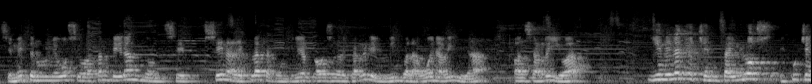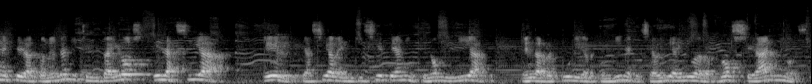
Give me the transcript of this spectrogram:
se mete en un negocio bastante grande donde se llena de plata con criar caballos de carrera y viviendo la buena vida, panza arriba. Y en el año 82, escuchen este dato, en el año 82 él hacía, él que hacía 27 años que no vivía en la República Argentina, que se había ido a los 12 años,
